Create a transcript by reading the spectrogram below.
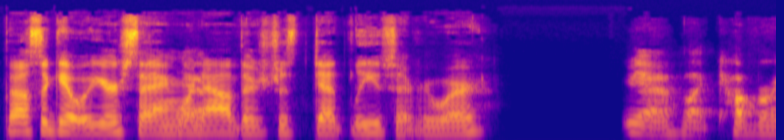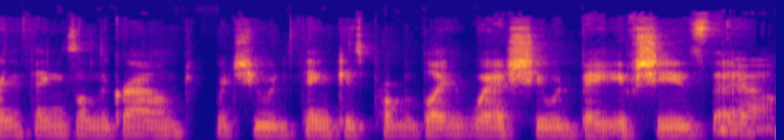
But I also get what you're saying where Yeah. now there's just dead leaves everywhere. Yeah, like covering things on the ground, which you would think is probably where she would be if she is there. Yeah.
